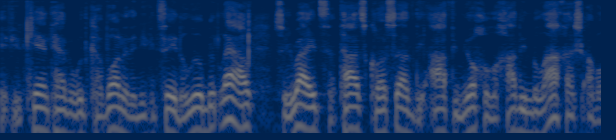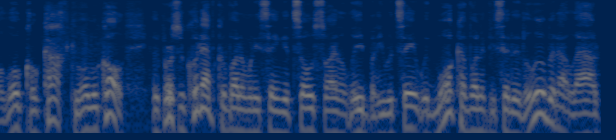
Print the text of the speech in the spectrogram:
if you can't have it with kavana, then you can say it a little bit loud. So he writes, Sataz kosav the afim yochel l'chavim belachash avalo kokach kol The person could have kavana when he's saying it so silently, but he would say it with more kavana if he said it a little bit out loud.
